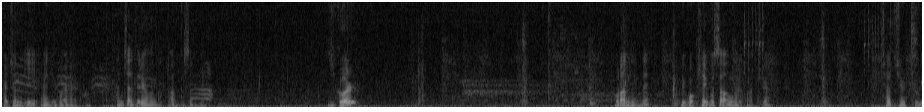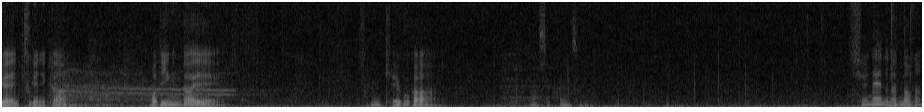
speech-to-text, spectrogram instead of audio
발전기 아니 뭐야 이거. 판자 내려간 것도 안 부쉈네. 이걸? 돌았는데? 이거 개구 싸움 갈 것 같아요. 자, 지금 두 개, 두 개니까, 어딘가에, 지금 개구가 나왔을 가능성이. 실내에는 안 나오나?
